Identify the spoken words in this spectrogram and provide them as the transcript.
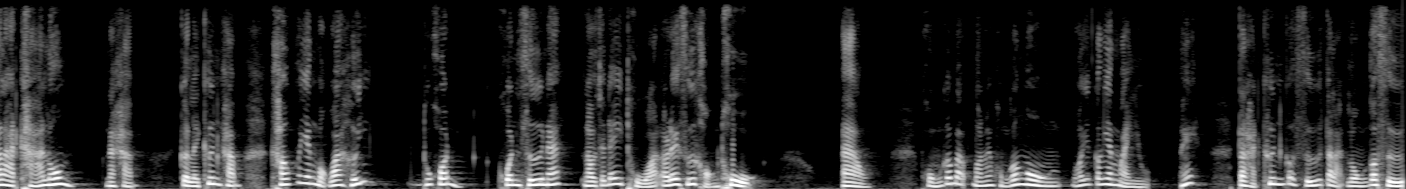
ตลาดขาลงนะครับ เกิดอะไรขึ้นครับ เขาก็ยังบอกว่าเฮ้ยทุกคนควรซื้อนะ เราจะได้ถัวเราได้ซื้อของถูกอ้าวผมก็แบบตอนนั้นผมก็งงเพราะก็ยังใหม่อยู่เฮ้ยตลาดขึ้นก็ซื้อตลาดลงก็ซื้อ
